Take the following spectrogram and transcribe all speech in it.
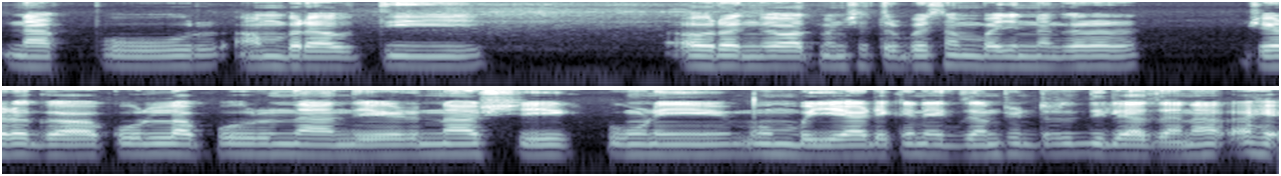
नागपूर अमरावती औरंगाबाद म्हणजे छत्रपती संभाजीनगर जळगाव कोल्हापूर नांदेड नाशिक पुणे मुंबई या ठिकाणी एक्झाम सेंटर दिल्या जाणार आहे.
